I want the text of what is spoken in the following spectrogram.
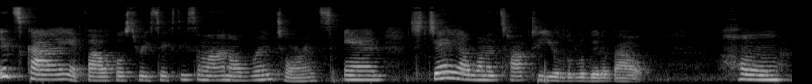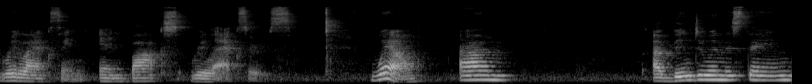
It's Ky at Folliclez 360 Salon over in Torrance, and today I want to talk to you a little bit about home relaxing and box relaxers. Well, um, I've been doing this thing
